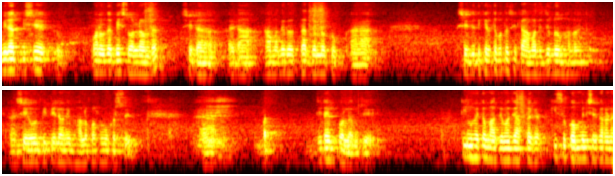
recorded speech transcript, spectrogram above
মিরাজ বিশ্বের one of the best allrounder সেটা এটা আমাদেরও তার জন্য খুব সে যদি খেলতে পারতো সেটা আমাদের জন্য ভালো হতো। সেও বিপিএলে অনেক ভালো পারফর্ম করছে। বাট যেটা আমি বললাম যে টিম হয়তো মাঝে মাঝে আপনাকে কিছু কম্বিনেশনের কারণে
